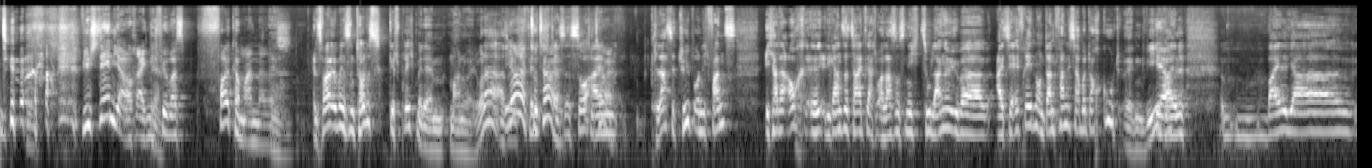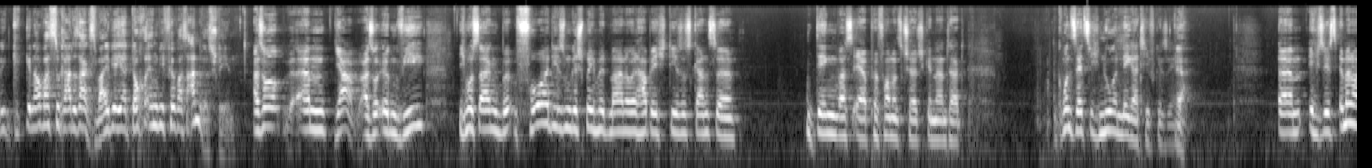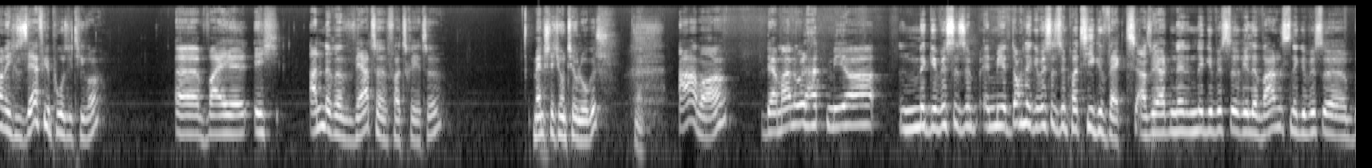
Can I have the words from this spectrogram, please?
wir stehen ja auch eigentlich für was vollkommen anderes. Es war übrigens ein tolles Gespräch mit dem Manuel, oder? Also Ja, ich find, total, Das ist so total. ein klasse Typ und ich fand's, ich hatte auch äh, die ganze Zeit gedacht, oh, lass uns nicht zu lange über ICF reden und dann fand ich es aber doch gut irgendwie, Ja. weil, weil ja, genau was du gerade sagst, weil wir ja doch irgendwie für was anderes stehen. Also, ähm, ja, also irgendwie, ich muss sagen, vor diesem Gespräch mit Manuel habe ich dieses ganze Ding, was er Performance Church genannt hat, grundsätzlich nur negativ gesehen. Ja. Ähm, ich sehe es immer noch nicht sehr viel positiver, äh, weil ich andere Werte vertrete, menschlich und theologisch. Aber der Manuel hat mir eine gewisse Symp- in mir doch eine gewisse Sympathie geweckt. Also er hat eine, eine gewisse Relevanz, eine gewisse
